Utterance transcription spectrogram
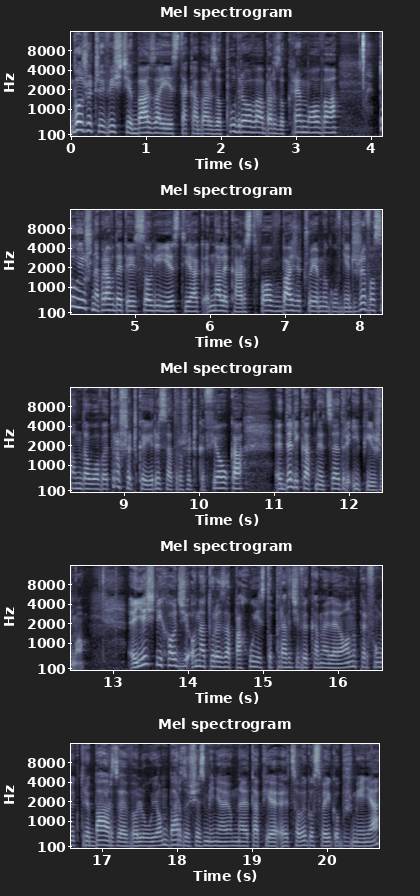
bo rzeczywiście baza jest taka bardzo pudrowa, bardzo kremowa, tu już naprawdę tej soli jest jak na lekarstwo. W bazie czujemy głównie drzewo sandałowe, troszeczkę irysa, troszeczkę fiołka, delikatny cedr i piżmo. Jeśli chodzi o naturę zapachu, jest to prawdziwy kameleon, perfumy, które bardzo ewoluują, bardzo się zmieniają na etapie e, całego swojego brzmienia.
